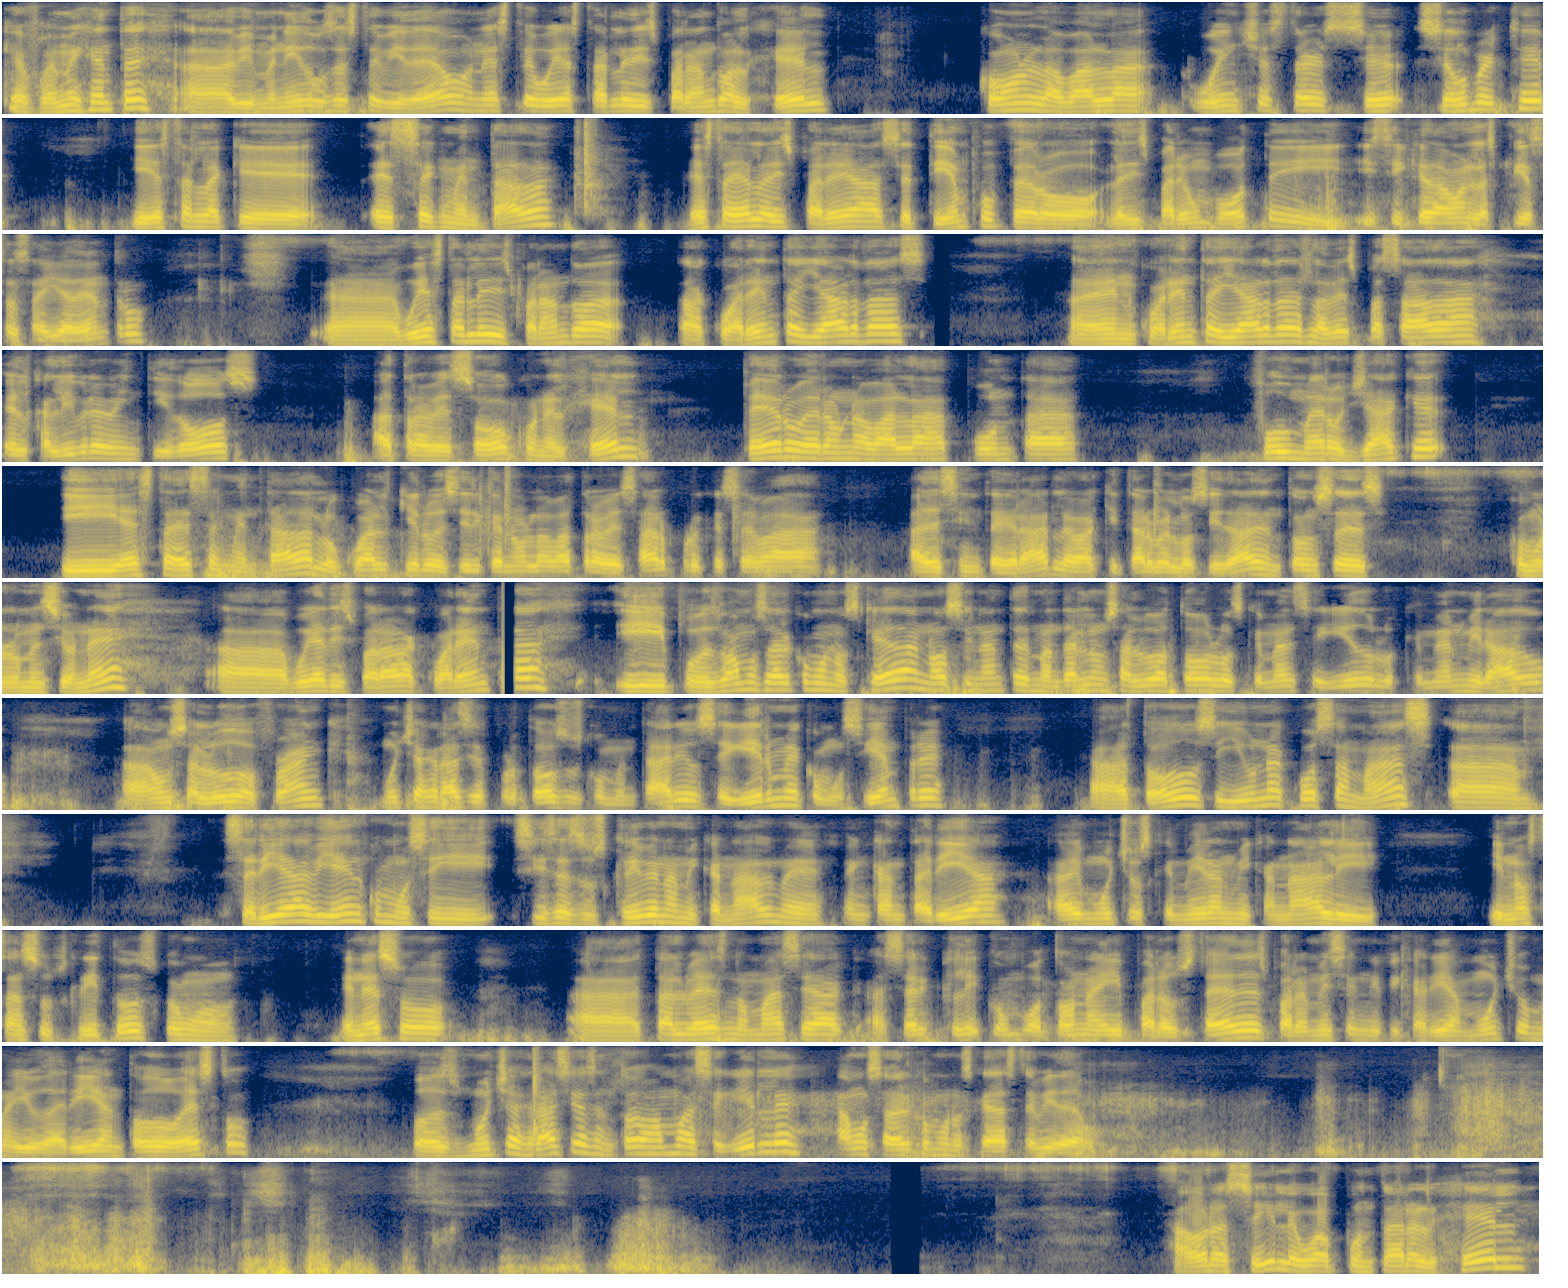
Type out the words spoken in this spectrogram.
¿Qué fue mi gente? Ah, bienvenidos a este video. En este voy a estarle disparando al gel con la bala Winchester Silver Tip y esta es la que es segmentada. Esta ya la disparé hace tiempo, pero le disparé un bote y, y sí quedaban las piezas ahí adentro. Ah, voy a estarle disparando a, a 40 yardas. Ah, en 40 yardas la vez pasada el calibre 22 atravesó con el gel, pero era una bala punta Full Metal Jacket y esta es segmentada, lo cual quiero decir que no la va a atravesar porque se va a desintegrar, le va a quitar velocidad. Entonces, como lo mencioné, uh, voy a disparar a 40 y pues vamos a ver cómo nos queda, no sin antes mandarle un saludo a todos los que me han seguido, los que me han mirado. Uh, un saludo a Frank, muchas gracias por todos sus comentarios, seguirme como siempre a todos y una cosa más. Uh, sería bien como si, si se suscriben a mi canal, me, encantaría. Hay muchos que miran mi canal y, y no están suscritos, como en eso uh, tal vez nomás sea hacer clic un botón ahí para ustedes, para mí significaría mucho, me ayudaría en todo esto. Pues muchas gracias, entonces vamos a seguirle, vamos a ver cómo nos queda este video. Ahora sí, le voy a apuntar al gel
